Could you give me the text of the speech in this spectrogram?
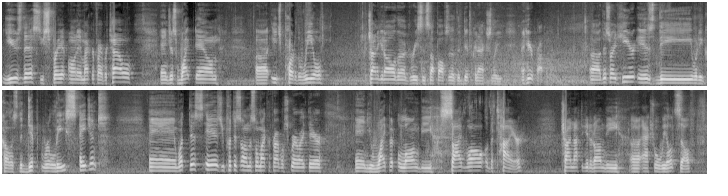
use this. You spray it on a microfiber towel and just wipe down uh, each part of the wheel trying to get all the grease and stuff off so that the dip can actually adhere properly. Uh, this right here is the, what do you call this, the dip release agent. And what this is, you put this on this little microfiber square right there and you wipe it along the sidewall of the tire. Try not to get it on the uh, actual wheel itself.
